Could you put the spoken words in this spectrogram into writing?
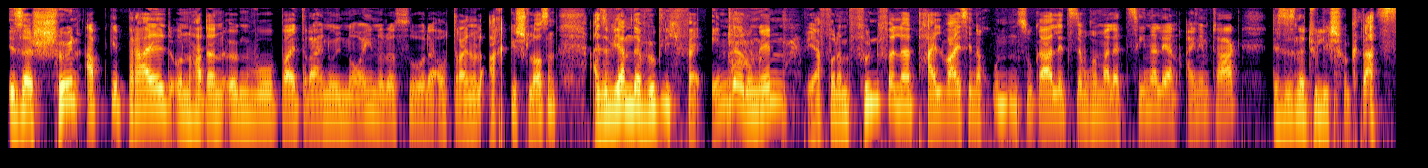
ist er schön abgeprallt und hat dann irgendwo bei 309 oder so oder auch 308 geschlossen. Also wir haben da wirklich Veränderungen, ja, von einem Fünferler teilweise nach unten sogar letzte Woche mal ein Zehnerler an einem Tag. Das ist natürlich schon krass.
